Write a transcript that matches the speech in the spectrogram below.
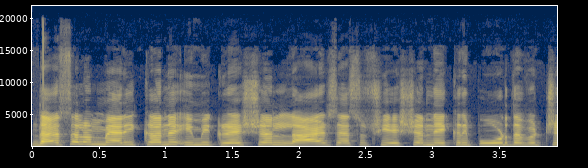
ਦਰਅਸਲ ਅਮਰੀਕਨ ਇਮੀਗ੍ਰੇਸ਼ਨ ਲਾਇਰਸ ਐਸੋਸੀਏਸ਼ਨ ਨੇ ਇੱਕ ਰਿਪੋਰਟ ਦੇ ਵਿੱਚ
